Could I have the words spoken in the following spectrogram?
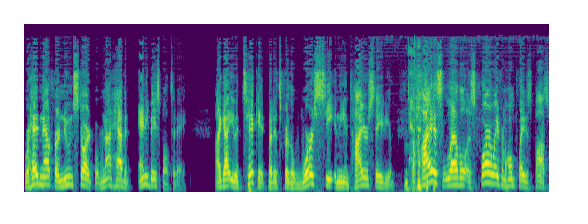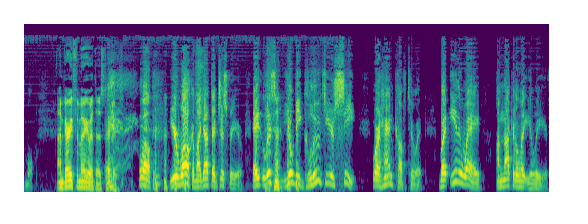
We're heading out for a noon start, but we're not having any baseball today. I got you a ticket, but it's for the worst seat in the entire stadium, the highest level, as far away from home plate as possible. I'm very familiar with those tickets. well, you're welcome. I got that just for you. Hey, listen, you'll be glued to your seat or handcuffed to it. But either way, I'm not going to let you leave.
